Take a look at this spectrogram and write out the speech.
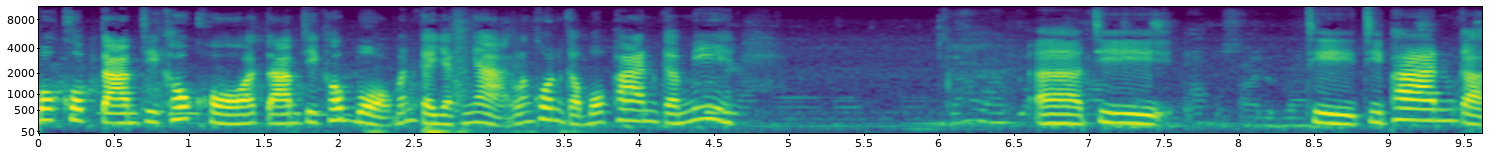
บ่ครบตามที่เขาขอตามที่เขาบอกมันก็ยากยากลางคนก็บ่ผ่านก็มีเอ่อที่ ที่ที่ผ่านก็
